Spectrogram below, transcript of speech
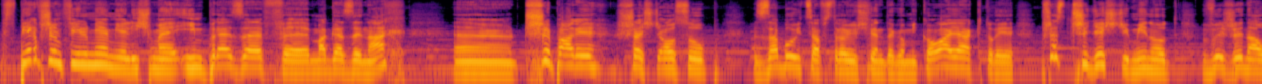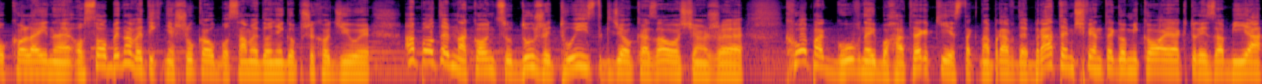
W pierwszym filmie mieliśmy imprezę w e, magazynach. E, trzy pary, sześć osób, zabójca w stroju świętego Mikołaja, który przez 30 minut wyżynał kolejne osoby, nawet ich nie szukał, bo same do niego przychodziły, a potem na końcu duży twist, gdzie okazało się, że chłopak głównej bohaterki jest tak naprawdę bratem świętego Mikołaja, który zabija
